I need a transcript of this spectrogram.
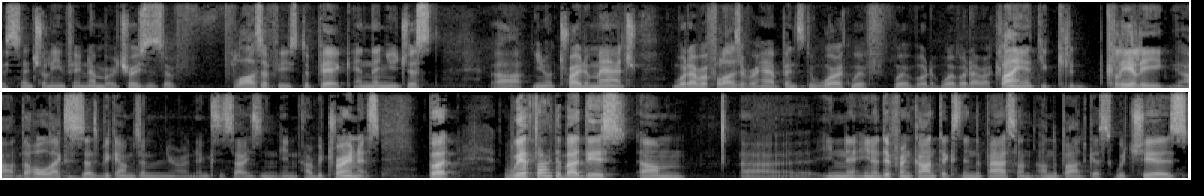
essentially infinite number of choices of philosophies to pick, and then you just, uh, you know, try to match whatever philosopher happens to work with with, with whatever client, you cl- clearly uh, the whole exercise becomes an, you know, an exercise in, in arbitrariness. But we have talked about this. Um, uh, in, in a different context in the past on, on the podcast, which is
